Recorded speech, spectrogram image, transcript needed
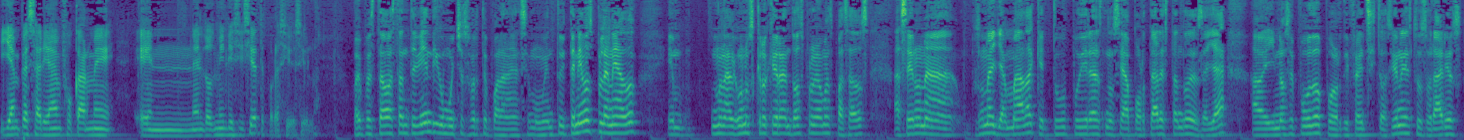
y ya empezaría a enfocarme en el 2017, por así decirlo. Oye, pues está bastante bien, digo, mucha suerte para ese momento. Y teníamos planeado, en, algunos creo que eran dos programas pasados, hacer una, pues una llamada que tú pudieras, no sé, aportar estando desde allá. ah, y no se pudo por diferentes situaciones, tus horarios.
